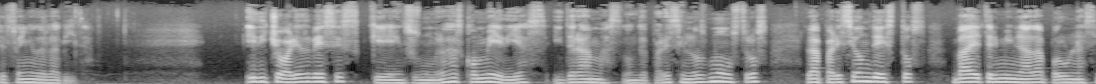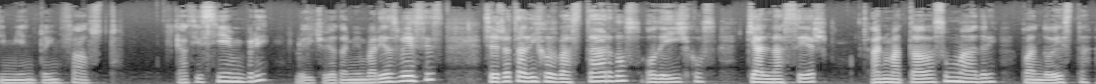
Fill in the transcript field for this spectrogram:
el sueño de la vida. He dicho varias veces que en sus numerosas comedias y dramas donde aparecen los monstruos, la aparición de estos va determinada por un nacimiento infausto. Casi siempre, lo he dicho ya también varias veces, se trata de hijos bastardos o de hijos que al nacer han matado a su madre cuando ésta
